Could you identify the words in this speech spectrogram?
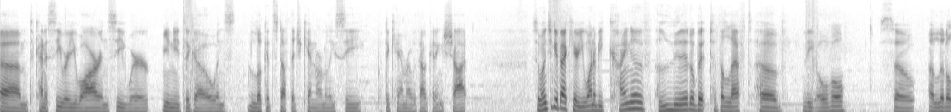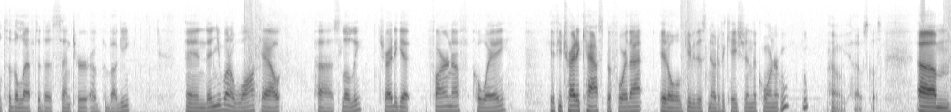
um, to kind of see where you are and see where you need to go and look at stuff that you can't normally see with the camera without getting shot. So once you get back here, you want to be kind of a little bit to the left of the oval. So a little to the left of the center of the buggy. And then you want to walk out uh, slowly. Try to get far enough away. If you try to cast before that, it'll give you this notification in the corner. Ooh, ooh. Oh, yeah, that was close. Um,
